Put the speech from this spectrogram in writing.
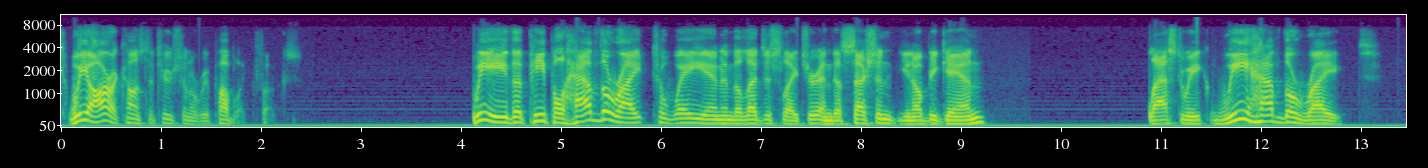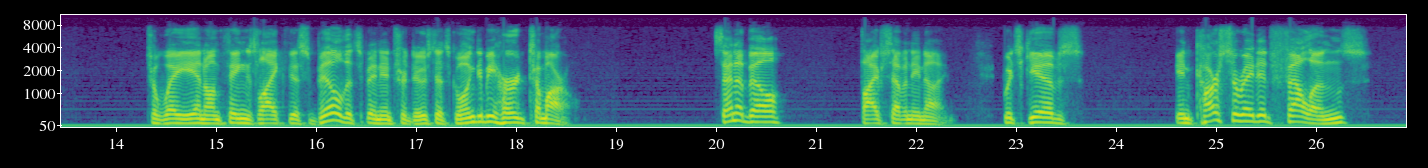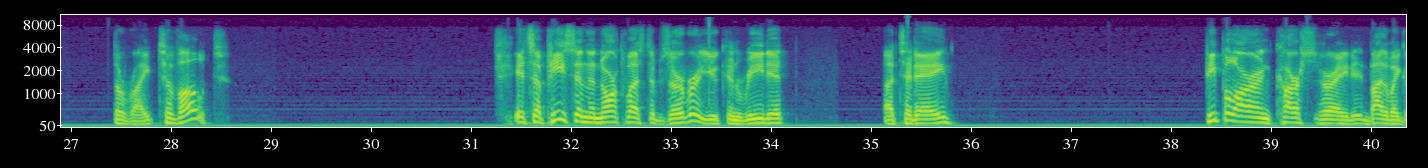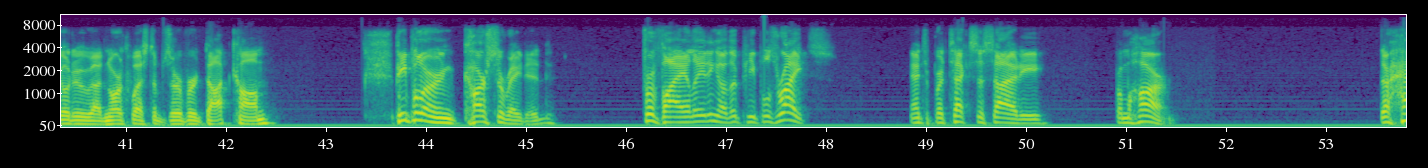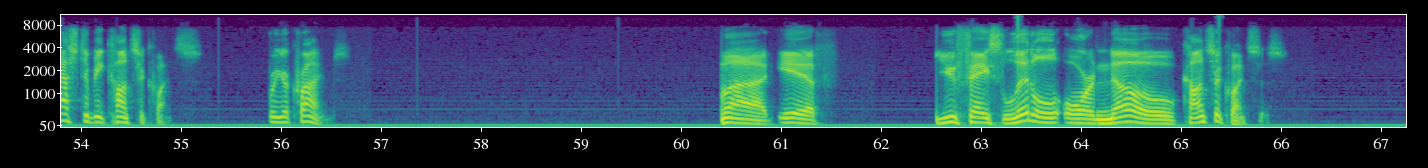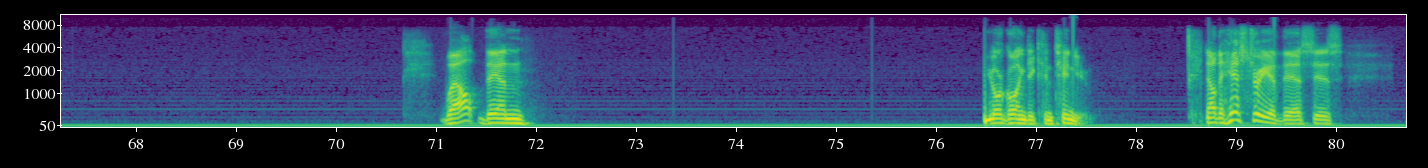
We are a constitutional republic, folks. We, the people, have the right to weigh in in the legislature, and the session, you know, began last week. We have the right to weigh in on things like this bill that's been introduced that's going to be heard tomorrow. Senate Bill 579, which gives incarcerated felons the right to vote. It's a piece in the Northwest Observer. You can read it uh, today. People are incarcerated. By the way, go to uh, northwestobserver.com. People are incarcerated for violating other people's rights and to protect society from harm. There has to be consequence for your crimes. But if you face little or no consequences, well, then you're going to continue. Now, the history of this is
